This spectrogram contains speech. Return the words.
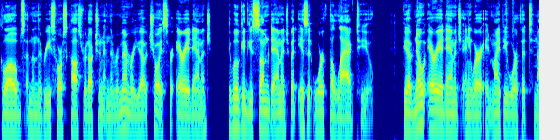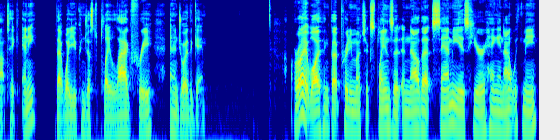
globes and then the resource cost reduction. And then remember, you have a choice for area damage. It will give you some damage, but is it worth the lag to you? If you have no area damage anywhere, it might be worth it to not take any. That way you can just play lag free and enjoy the game. All right, well, I think that pretty much explains it. And now that Sammy is here hanging out with me,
